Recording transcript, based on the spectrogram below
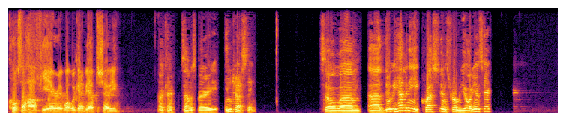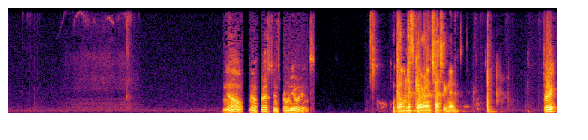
course a half year what we're going to be able to show you. Okay, sounds very interesting. So, um, uh, do we have any questions from the audience here? No, no questions from the audience. Well, come on, let's carry on chatting then. Sorry?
